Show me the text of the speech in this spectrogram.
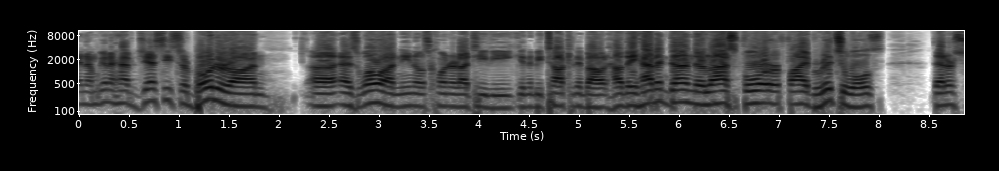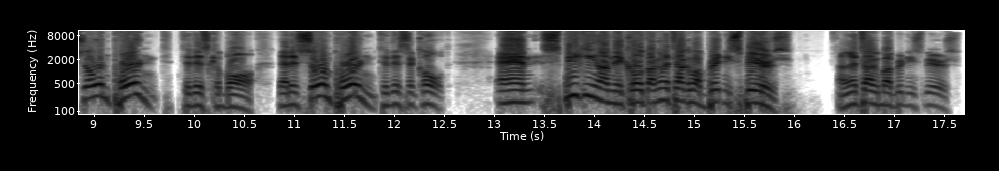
And I'm going to have Jesse Czebotar on uh, as well on Nino's Corner.tv. Going to be talking about how they haven't done their last four or five rituals that are so important to this cabal, that is so important to this occult. And speaking on the occult, I'm going to talk about Britney Spears. I'm going to talk about Britney Spears.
